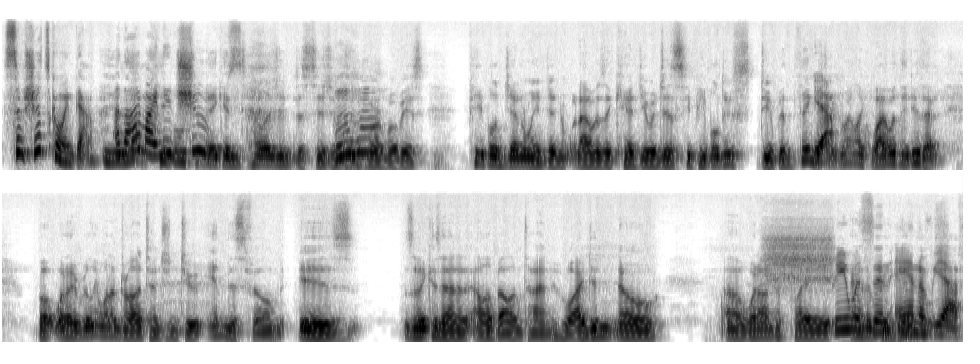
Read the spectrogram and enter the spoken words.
some shit's going down. You and I might need make shoes. Mm-hmm. intelligent decisions in horror movies. People generally didn't when I was a kid. You would just see people do stupid things. Yeah. You're going like, why would they do that? But what I really want to draw attention to in this film is Zoe Kazan and Ella Ballentine, who I didn't know uh, went on to play. she was Anne in Anne of, yeah,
